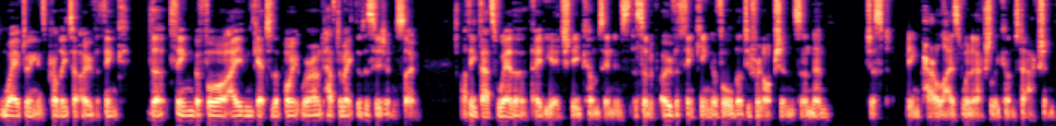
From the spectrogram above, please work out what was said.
way of doing it is probably to overthink the thing before I even get to the point where I would have to make the decision. So I think that's where the ADHD comes in is the sort of overthinking of all the different options and then just being paralyzed when it actually comes to action.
